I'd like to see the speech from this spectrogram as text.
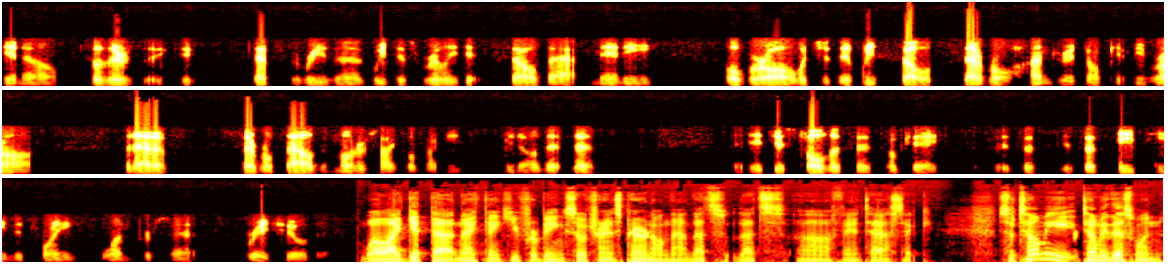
You know, so there's that's the reason is we just really didn't sell that many overall, which is we sold several hundred. Don't get me wrong, but out of several thousand motorcycles, I mean, you know that that it just told us that okay, it's a it's a 18 to 21 percent ratio there. Well, I get that, and I thank you for being so transparent on that. That's that's uh, fantastic. So tell me tell me this one.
